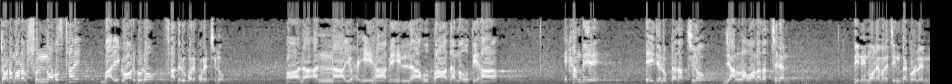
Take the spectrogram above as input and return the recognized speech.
জনমানব শূন্য অবস্থায় বাড়ি ঘরগুলো ছাদের উপরে পড়েছিল। এখান দিয়ে এই যে লোকটা যাচ্ছিল, যে আল্লাহ ওয়ালা যাচ্ছিলেন, তিনি মনে মনে চিন্তা করলেন,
